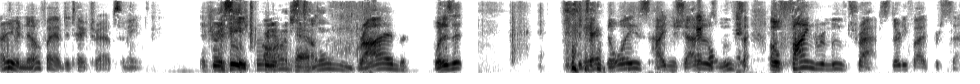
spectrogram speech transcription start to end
I don't even know if I have detect traps. I mean, If you're a escape thief, pretty bombs, much have. tunnel, bribe. What is it? Detect noise, hide in shadows, move. Si- oh, find remove traps, thirty-five percent.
